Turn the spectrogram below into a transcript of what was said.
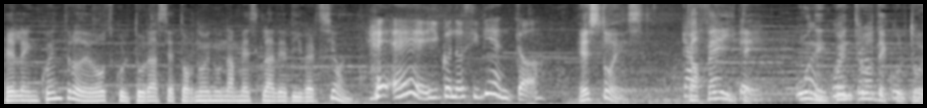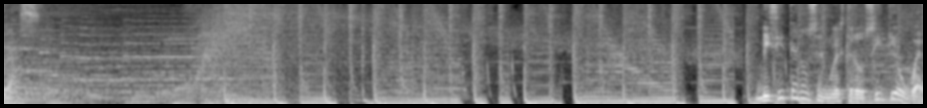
El encuentro de dos culturas se tornó en una mezcla de diversión ¡Eh, eh! y conocimiento. Esto es Café y Té, un encuentro de culturas. Visítenos en nuestro sitio web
